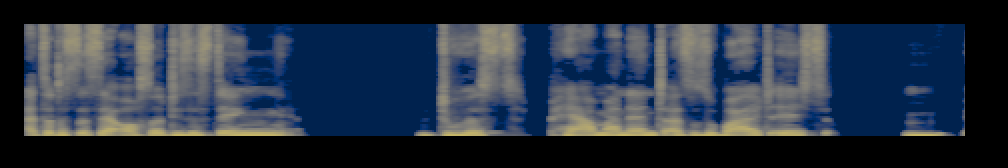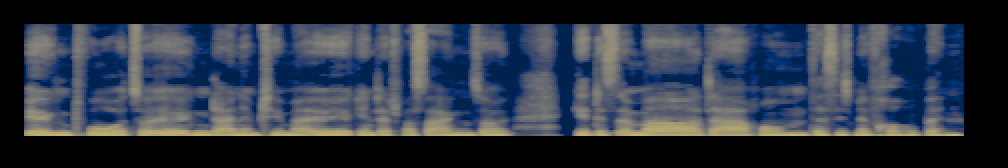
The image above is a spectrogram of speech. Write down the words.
also das ist ja auch so dieses Ding, du wirst permanent, also sobald ich m, irgendwo zu irgendeinem Thema irgendetwas sagen soll, geht es immer darum, dass ich eine Frau bin.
